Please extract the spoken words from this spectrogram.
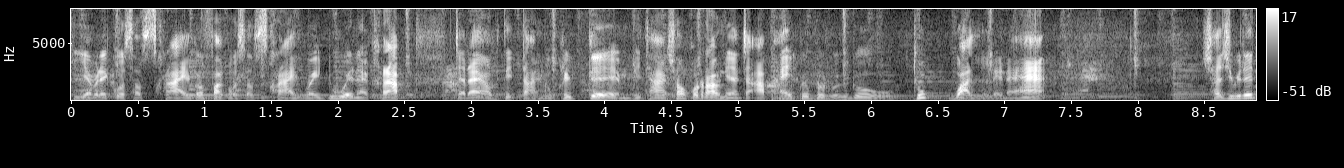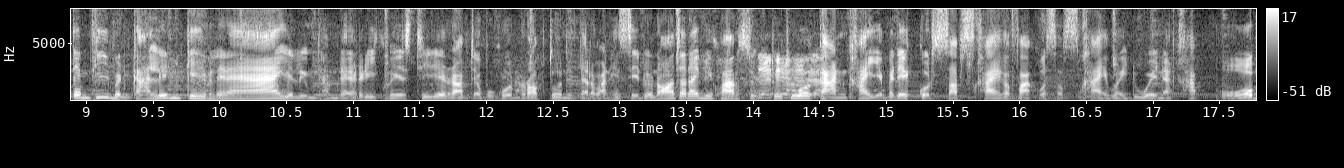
ที่ยังไม่ได้กด subscribe ก็ฝากกด subscribe ไว้ด้วยนะครับ จะได้เอาไปติดตามดูคลิปเกมที่ทางช่องของเราเนี่ยจะอัพให้เพื่อนๆดูทุกวันเลยนะฮะ ใช้ชีวิตได้เต็มที่เหมือนการเล่นเกมเลยนะ อย่าลืมทำ Diary Quest ที่ได้รับจากผู้คนรอบตัวในแต่ละวันให้เสร็จด้วยเนาะจะได้มีความสุขทั่วๆกันใครยังไม่ได้กด subscribe ก็ฝากกด subscribe ไว้ด้วยนะครับผม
